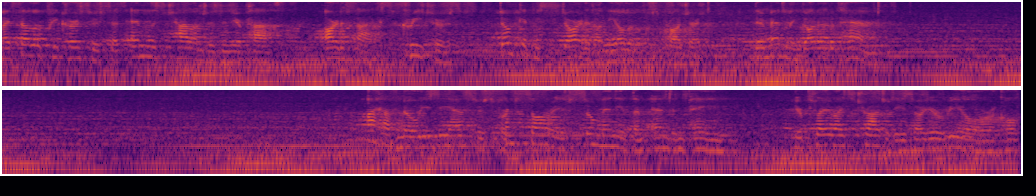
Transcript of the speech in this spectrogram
My fellow precursors set endless challenges in your path. Artifacts, creatures. Don't get me started on the Olympus project. Their meddling got out of hand. I have no easy answers for I'm sorry if so many of them end in pain. Your playwright's tragedies are your real oracle.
